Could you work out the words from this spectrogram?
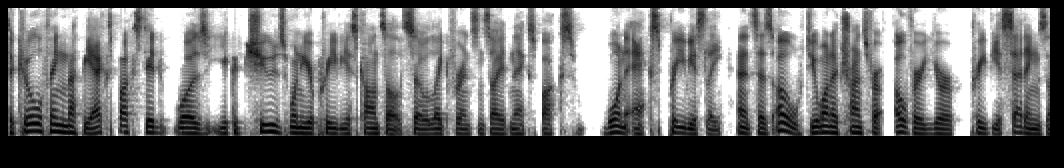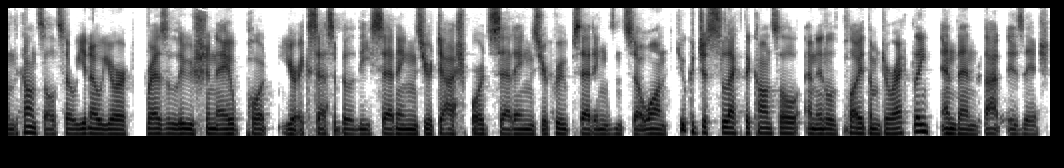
the cool thing that the Xbox did was you could choose one of your previous consoles. So, like for instance, I had an Xbox 1x previously. And it says, oh, do you want to transfer over your previous settings on the console? So, you know, your resolution output, your accessibility settings, your dashboard settings, your group settings, and so on. You could just select the console and it'll apply them directly. And then that is it.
